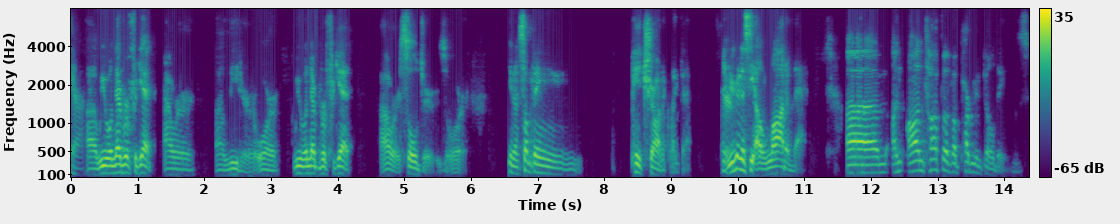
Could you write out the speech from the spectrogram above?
Yeah. Uh, we will never forget our uh, leader, or we will never forget our soldiers, or you know, something patriotic like that. Sure. You're going to see a lot of that. Um, on, on top of apartment buildings,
